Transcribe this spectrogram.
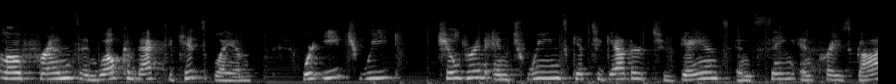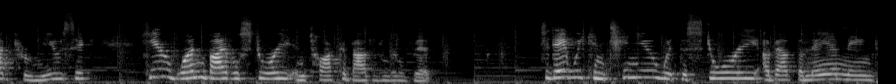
Hello, friends, and welcome back to Kids Blam, where each week children and tweens get together to dance and sing and praise God through music, hear one Bible story, and talk about it a little bit. Today, we continue with the story about the man named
